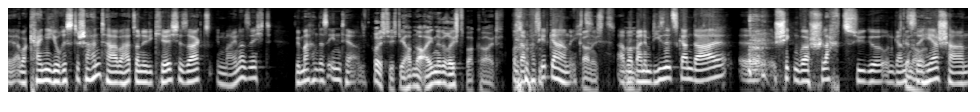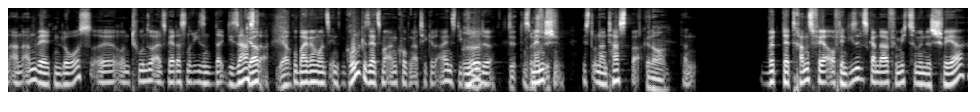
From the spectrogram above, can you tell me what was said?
äh, aber keine juristische Handhabe hat, sondern die Kirche sagt, in meiner Sicht, wir machen das intern. richtig, die haben eine eigene Gerichtsbarkeit. Und da passiert gar nichts. Gar nichts. Aber Mhm. bei einem Dieselskandal äh, schicken wir Schlachtzüge und ganze Genau. Heerscharen an Anwälten los äh, und tun so, als wäre das ein riesen Da- Desaster. Ja, ja. Wobei, wenn wir uns im Grundgesetz mal angucken, Artikel 1, die Mhm. Würde des richtig. Menschen ist unantastbar, Genau. dann wird der Transfer auf den Dieselskandal für mich zumindest schwer,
